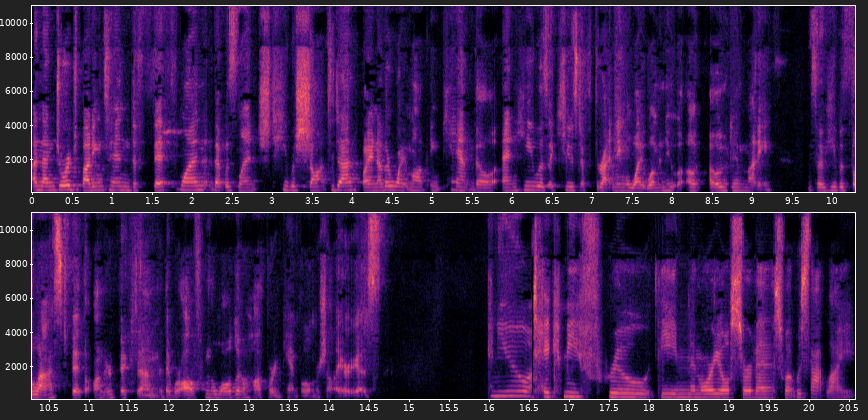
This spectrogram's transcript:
And then George Buddington, the fifth one that was lynched, he was shot to death by another white mob in Campville, and he was accused of threatening a white woman who owed him money. And so he was the last fifth honored victim. that were all from the Waldo, Hawthorne, Campbell, and Rochelle areas. Can you take me through the memorial service? What was that like?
